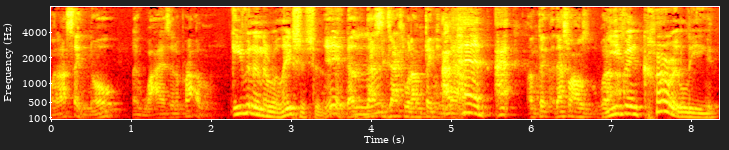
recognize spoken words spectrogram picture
when I say no, like why is it a problem? Even in a relationship, Yeah, that, Mm-hmm. that's exactly what I'm thinking. I've now. had. I I'm thinking that's why I was when I- even currently,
